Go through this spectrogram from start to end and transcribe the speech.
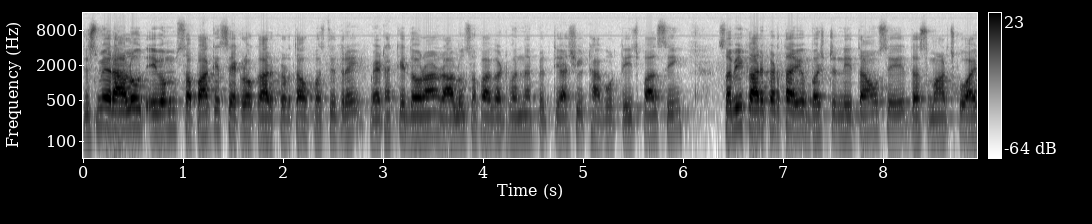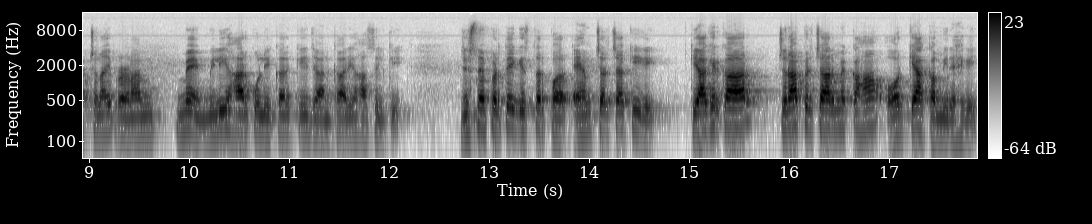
जिसमें रालोद एवं सपा के सैकड़ों कार्यकर्ता उपस्थित रहे। बैठक के दौरान रालोद सपा गठबंधन प्रत्याशी ठाकुर तेजपाल सिंह, सभी कार्यकर्ता एवं वरिष्ठ नेताओं से 10 मार्च को आयोजित चुनावी परिणाम में मिली हार को लेकर की जानकारी हासिल की, जिसमें प्रत्येक स्तर पर अहम चर्चा की गई। कि आखिरकार चुनाव प्रचार में कहा और क्या कमी रह गई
